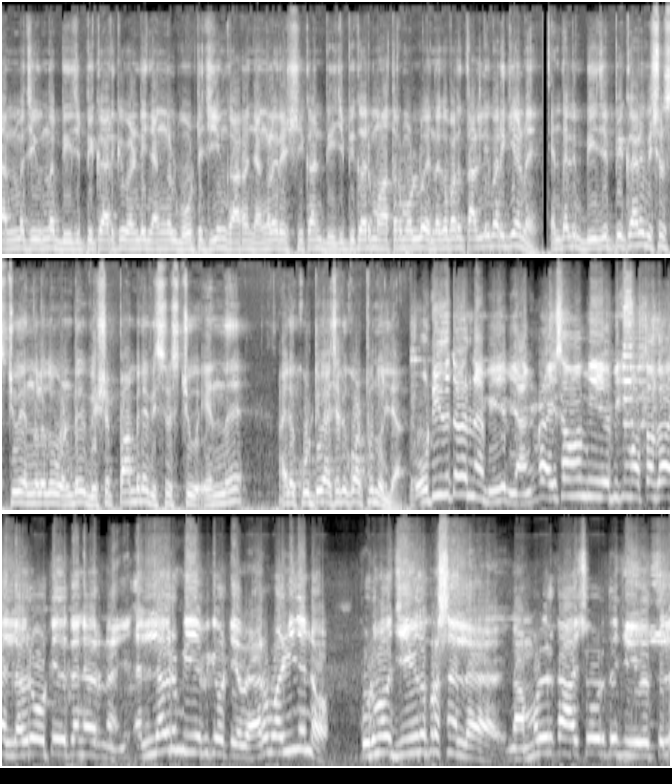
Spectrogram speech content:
നന്മ ചെയ്യുന്ന ബി ജെ പിക്കാർക്ക് വേണ്ടി ഞങ്ങൾ വോട്ട് ചെയ്യും. കാരണം ഞങ്ങളെ രക്ഷിക്കാൻ ബി ജെ പിക്കാർ മാത്രമുള്ളൂ എന്നൊക്കെ പറഞ്ഞ് തള്ളി പറിക്കുകയാണ് എന്തായാലും ബി ജെ പിക്കാരെ വിശ്വസിച്ചു എന്നുള്ളത് കൊണ്ട് വിഷപ്പാമ്പിനെ വിശ്വസിച്ചു എന്ന് അതിന് കൂട്ടിവാച്ചാൽ കുഴപ്പമൊന്നുമില്ല. വോട്ട് ചെയ്തിട്ട് വരണേ? ബി ജെ പി ഞങ്ങളുടെ ഐസമം ബി ജെ പിക്ക് മൊത്തം എല്ലാവരും വോട്ട് ചെയ്തിട്ട് തന്നെ വരണേ? എല്ലാവരും ബി ജെ പിക്ക് വോട്ട് ചെയ്യുക. വേറെ വഴിയില്ലല്ലോ. കുടുംബ ജീവിത പ്രശ്നമല്ലേ? നമ്മളൊരു കാശ് കൊടുത്ത് ജീവിതത്തിൽ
